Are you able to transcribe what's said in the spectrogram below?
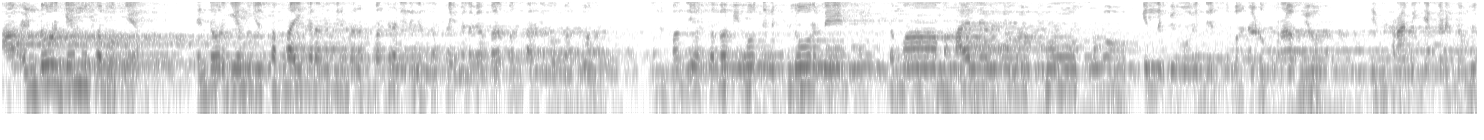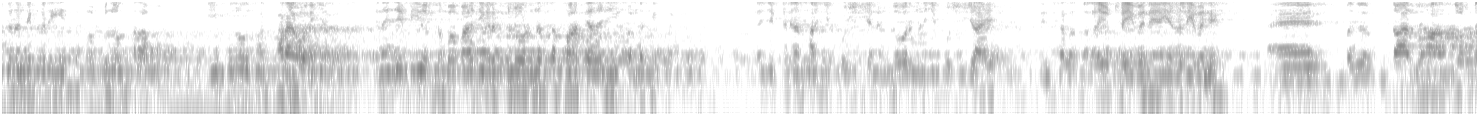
انڈور گیم سب ہو کیا انڈور گیم جو صفائی کرا، تو کر پندرہ جن سفائی مل سال وہ پند ہوند سبب ہو تین فلور دے، تمام ہائی لیول مٹھوں صبح کن پیسے سب دراب ہو۔ خرابی کے تے ہونے کرے، یہ سب فلور خراب ہو۔ یہ فلور کھارا یہاں ان بھی یہ سب ہے جی فلوری ان کے ان شاء اللہ یہ ہل وجے دوست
